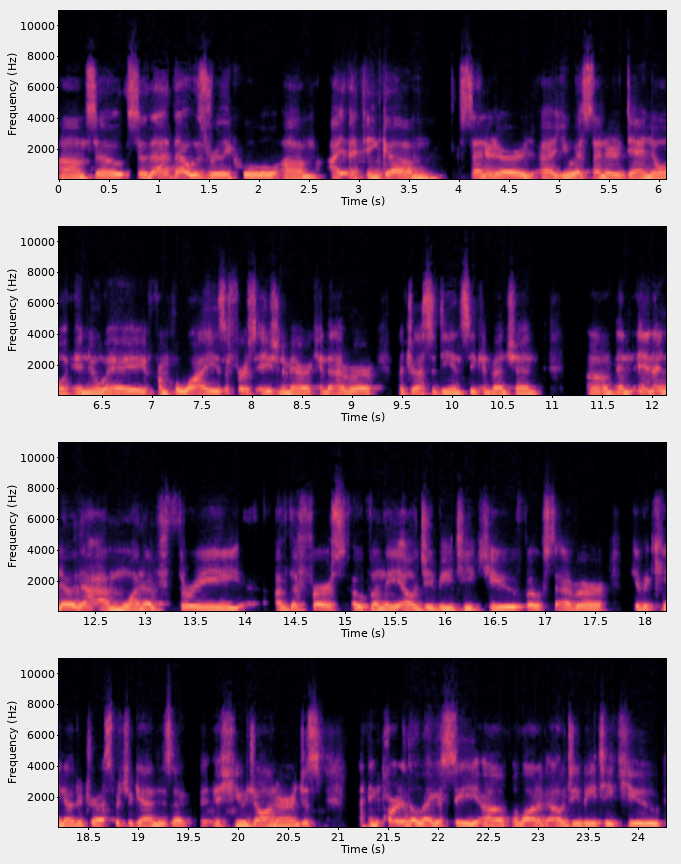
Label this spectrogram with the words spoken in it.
Um, so, so that that was really cool. Um, I, I think um, Senator, uh, U.S. Senator Daniel Inouye from Hawaii is the first Asian American to ever address a DNC convention, um, and and I know that I'm one of three of the first openly LGBTQ folks to ever give a keynote address, which again is a, a huge honor and just I think part of the legacy of a lot of LGBTQ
